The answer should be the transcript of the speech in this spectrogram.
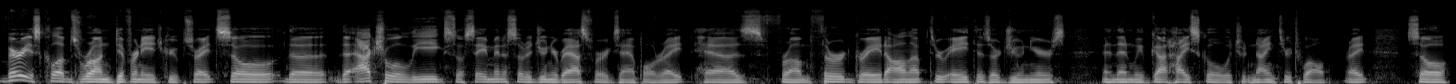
various clubs run different age groups, right? So the the actual league, so say Minnesota Junior Bass for example, right, has from 3rd grade on up through 8th as our juniors, and then we've got high school which would 9 through 12, right? So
